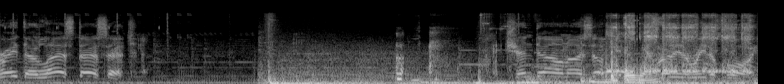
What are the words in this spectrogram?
Degrade their last asset. Chin down, eyes up. Ready to redeploy.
